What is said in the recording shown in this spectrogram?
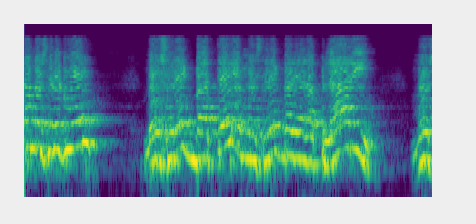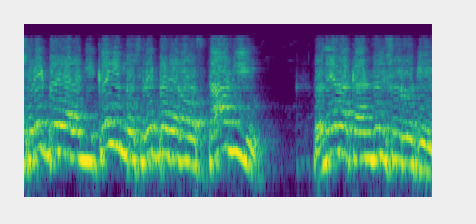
ته مشرک وي مشرک به ته مشرک به هغه پلاری مشرک به هغه نکي مشرک به هغه استادي نو دې وکانزل شروع کی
